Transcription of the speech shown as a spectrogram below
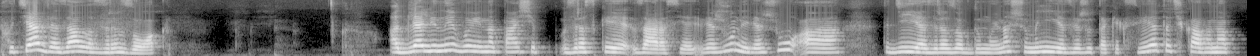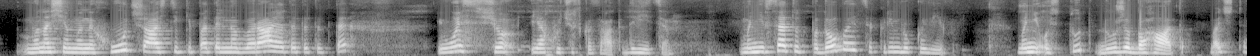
хоча в'язала зразок, а для лінивої Наташі зразки зараз я в'яжу, не в'яжу, а тоді я зразок думаю, на що мені я зв'яжу так, як світочка, вона вона ще мене худша, а стільки петель набирає. Те. І ось що я хочу сказати. Дивіться, мені все тут подобається, крім рукавів. Мені ось тут дуже багато. Бачите?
